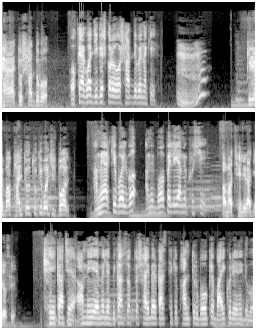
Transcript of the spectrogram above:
হ্যাঁ তোর সাথ দেবো। ওকে একবার জিজ্ঞেস করো ও সাথ দেবে নাকি? কি রে বাপ ফালতু তুই কি বলছিস বল। আমি আর কি বলব? আমি বউ পেলে আমি খুশি। আমার ছেলে রাজি আছে। ঠিক আছে আমি এমএলএ বিকাশ দত্ত সাহেবের কাছ থেকে ফালতুর বউকে বাই করে এনে দেবো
